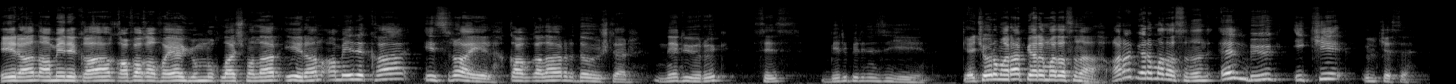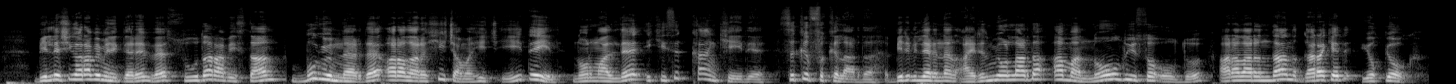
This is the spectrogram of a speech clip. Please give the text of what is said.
İran, Amerika, kafa kafaya yumruklaşmalar. İran, Amerika, İsrail. Kavgalar, dövüşler. Ne diyoruz? Siz birbirinizi yiyin. Geçiyorum Arap Yarımadası'na. Arap Yarımadası'nın en büyük iki ülkesi. Birleşik Arap Emirlikleri ve Suudi Arabistan bugünlerde araları hiç ama hiç iyi değil. Normalde ikisi kankiydi. Sıkı fıkılardı. Birbirlerinden ayrılmıyorlardı ama ne olduysa oldu. Aralarından Garaket yok yok.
